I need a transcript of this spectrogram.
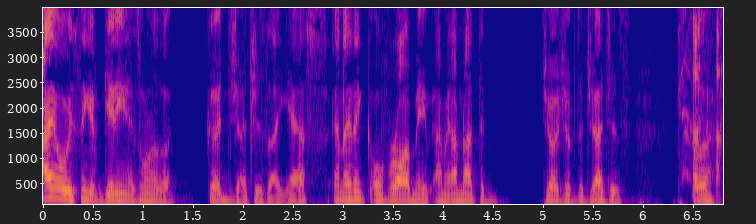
I always think of Gideon as one of the good judges, I guess. And I think overall maybe I mean I'm not the judge of the judges. But,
